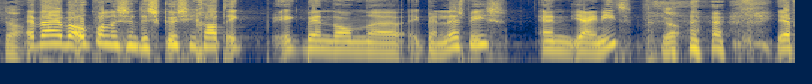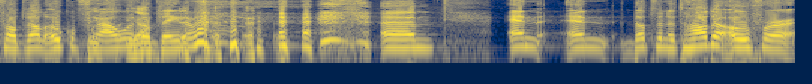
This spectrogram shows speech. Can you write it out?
Ja. En wij hebben ook wel eens een discussie gehad. Ik, ik ben dan eh, ik ben lesbisch en jij niet. Ja. jij valt wel ook op vrouwen, ja. dat delen we. Ehm, en, en dat we het hadden over,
